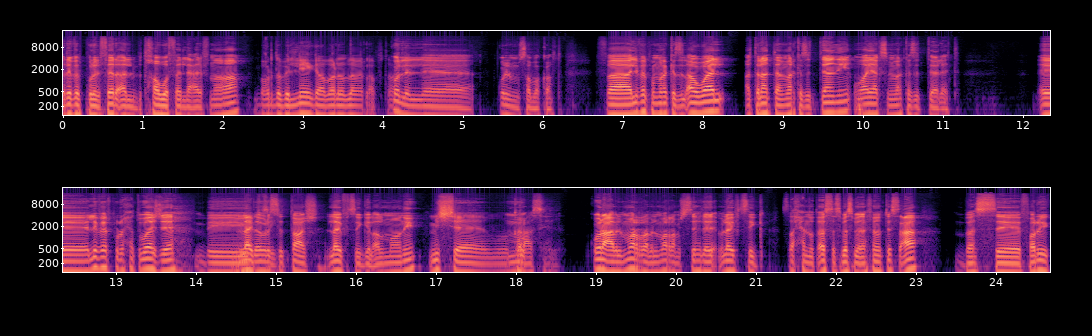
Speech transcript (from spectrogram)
ليفربول الفرقة اللي بتخوف اللي عرفناها. برضه بالليغا برضه دوري الأبطال. كل ال- كل المسابقات. فليفربول المركز الأول أتلانتا المركز الثاني وأياكس المركز الثالث. آه، ليفربول رح تواجه بدوري لايبزيج. 16 لايفزيج الألماني. مش آه، قرعه سهلة. قرعه بالمرة بالمرة مش سهلة. لايبزيج صح إنه تأسس بس ب 2009 بس آه، فريق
